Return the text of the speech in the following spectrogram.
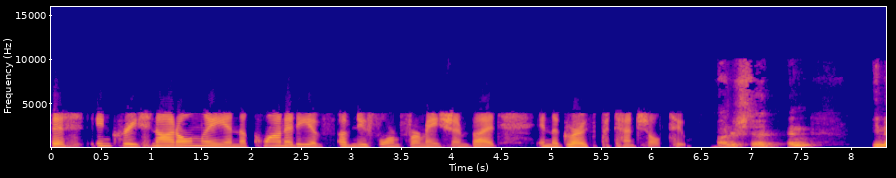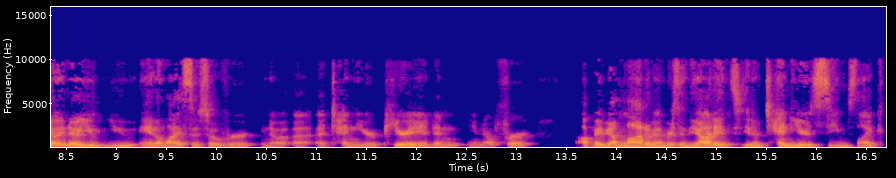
this increase not only in the quantity of, of new form formation but in the growth potential too. Understood. And you know i know you you analyze this over you know a, a 10 year period and you know for uh, maybe a lot of members in the audience you know 10 years seems like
